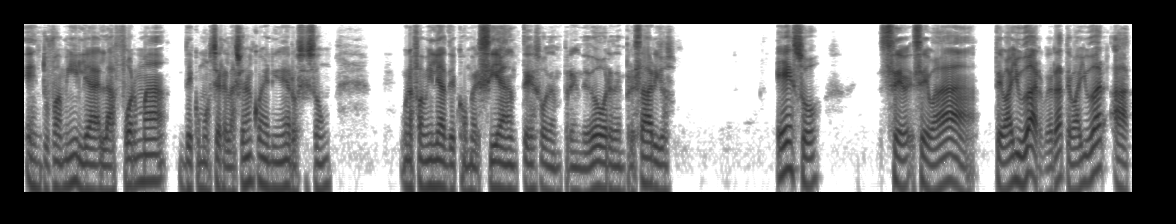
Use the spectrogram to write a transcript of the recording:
en tu familia, la forma de cómo se relacionan con el dinero, si son una familia de comerciantes o de emprendedores, de empresarios, eso se, va, te va a ayudar, ¿verdad? Te va a ayudar a,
